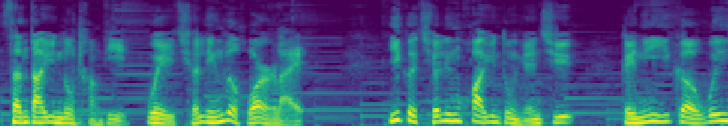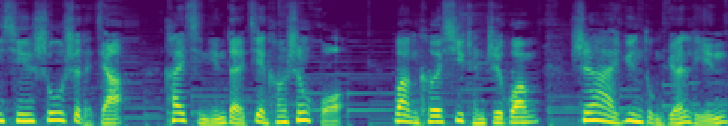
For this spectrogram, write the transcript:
三大运动场地为全龄乐活而来，一个全龄化运动园区，给您一个温馨舒适的家，开启您的健康生活。万科西城之光，深爱运动园林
